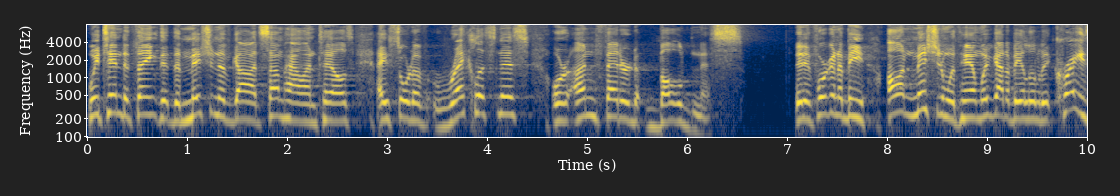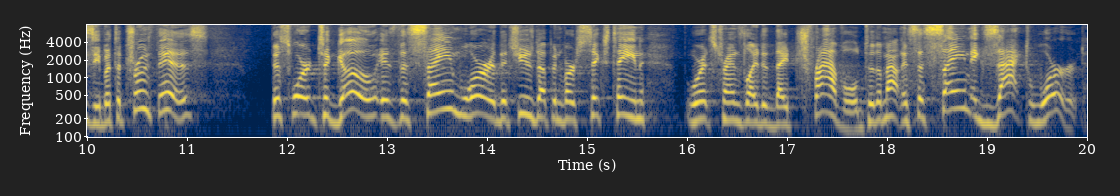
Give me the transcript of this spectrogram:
We tend to think that the mission of God somehow entails a sort of recklessness or unfettered boldness. That if we're going to be on mission with Him, we've got to be a little bit crazy. But the truth is, this word to go is the same word that's used up in verse 16 where it's translated, they traveled to the mountain. It's the same exact word.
